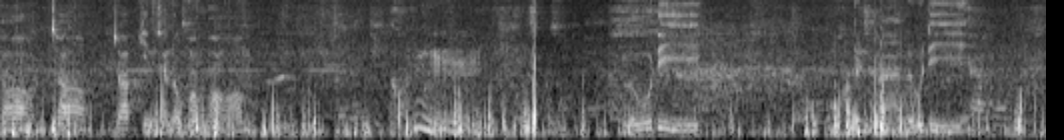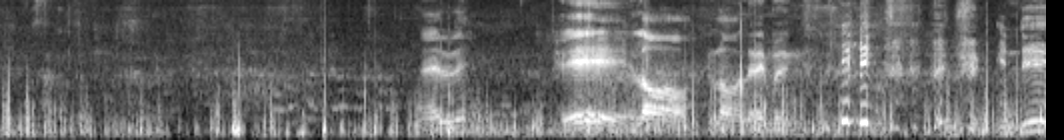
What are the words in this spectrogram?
ชอบชอบชอบกินขนมหอมๆอืมรู้ดี เป็นหมารู้ดีไหนดูดิเท่หล่อหล่อเลยมึง อินดี้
